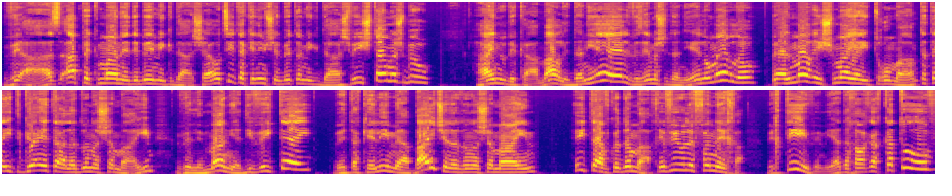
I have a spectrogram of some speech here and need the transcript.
ואז אפק מאנה דבי מקדשה, הוציא את הכלים של בית המקדש והשתמש בו. היינו דקאמר לדניאל, וזה מה שדניאל אומר לו, ועל מה רשמיה יתרוממת, אתה התגאית על אדון השמיים, ולמניה דיביתי, ואת הכלים מהבית של אדון השמיים, היטב קודמך, הביאו לפניך, וכתיב, ומיד אחר כך כתוב,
